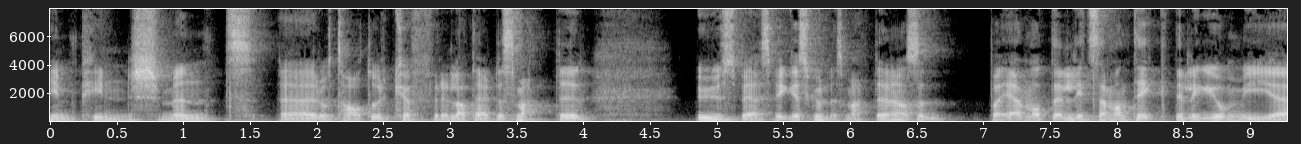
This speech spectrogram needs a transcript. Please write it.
impingement, eh, rotator cuff-relaterte smerter, uspesifikke skuldersmerter. Altså på en måte litt semantikk. Det ligger jo mye,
